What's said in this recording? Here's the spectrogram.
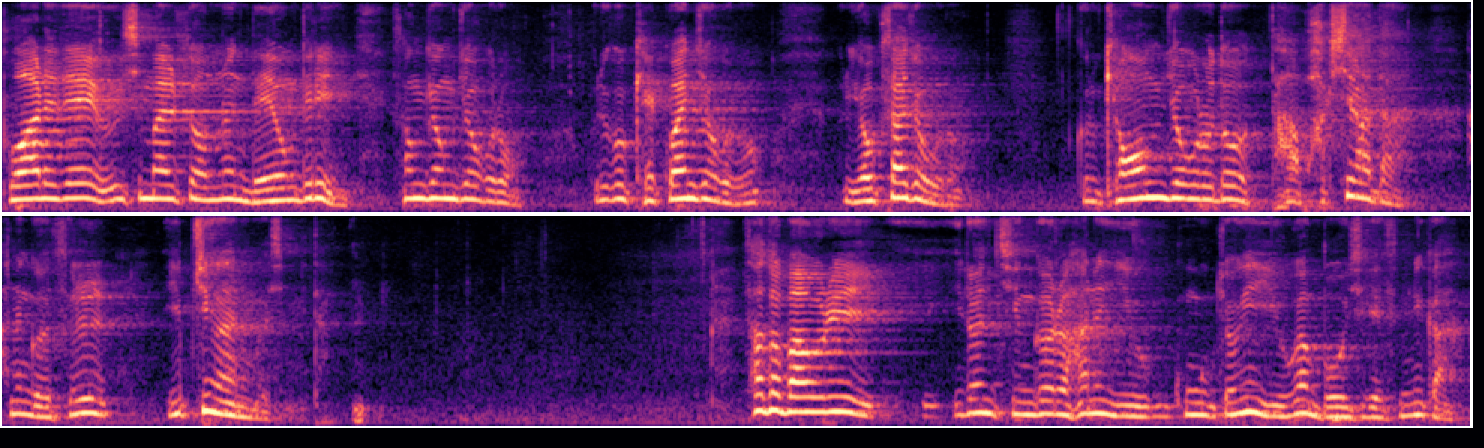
부활에 대해 의심할 수 없는 내용들이 성경적으로 그리고 객관적으로 그리고 역사적으로 그리고 경험적으로도 다 확실하다 하는 것을 입증하는 것입니다. 사도 바울이 이런 증거를 하는 이유, 궁극적인 이유가 무엇이겠습니까?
